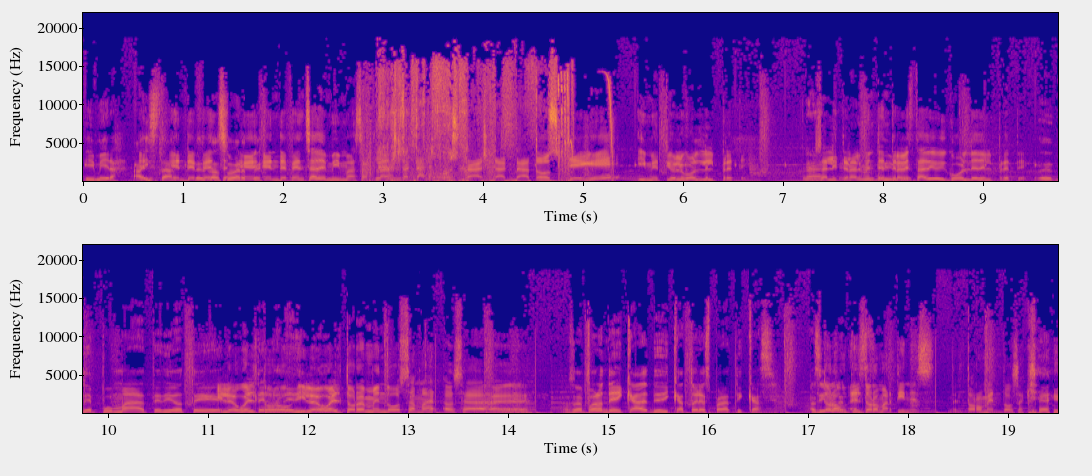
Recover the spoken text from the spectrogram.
Y mira, ahí En- está. En da defensa, suerte. en, en defensa de mi Mazatlán. datos. Llegué y metió el gol del prete. Ah, o sea, literalmente entré al bien. estadio y gol de del prete. de, de Puma te dio te Y luego el toro, y luego el toro en Mendoza, Mar. O sea, eh, O sea, fueron dedica- dedicatorias para ti, casi. Así el, toro, sentiste. el toro Martínez. El toro Mendoza. ¿Quién, Sí,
